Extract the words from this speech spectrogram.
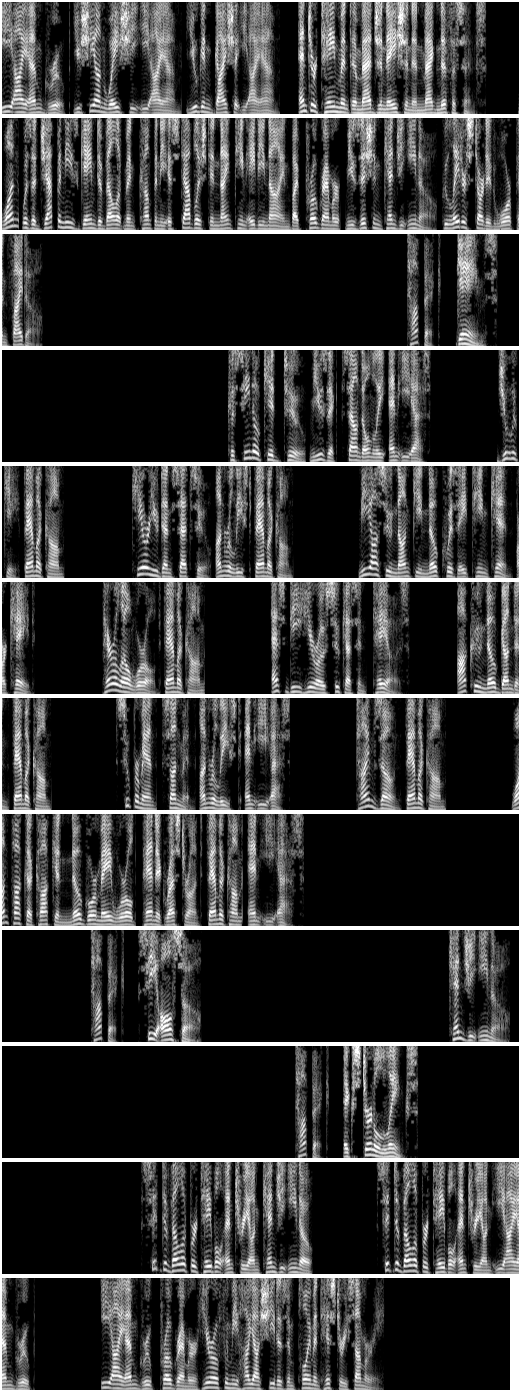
EIM Group Yushian Weishi EIM, Yugen Gaisha EIM, Entertainment Imagination and Magnificence. One was a Japanese game development company established in 1989 by programmer, musician Kenji Eno, who later started Warp and Fyto. Games Casino Kid 2 music, sound only NES Juuki Famicom. Kyoryu Densetsu unreleased Famicom. Miyasu Nonki no Quiz 18 Kin arcade. Parallel World Famicom. SD Hero Sokessen Taose Aku no Gundan Famicom. Superman Sunman unreleased NES Time Zone Famicom. Wanpaku Kokkun no Gourmet World Panic Restaurant Famicom NES See also. Kenji Topic. External links. SIT developer table entry on Kenji Eno SIT developer table entry on EIM Group. EIM Group programmer Hirofumi Hayashida's employment history summary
